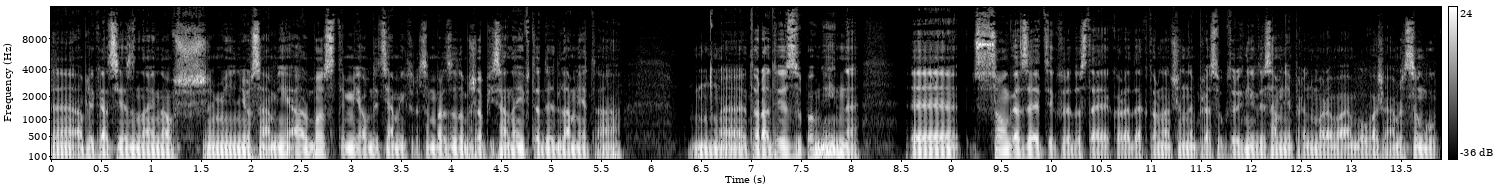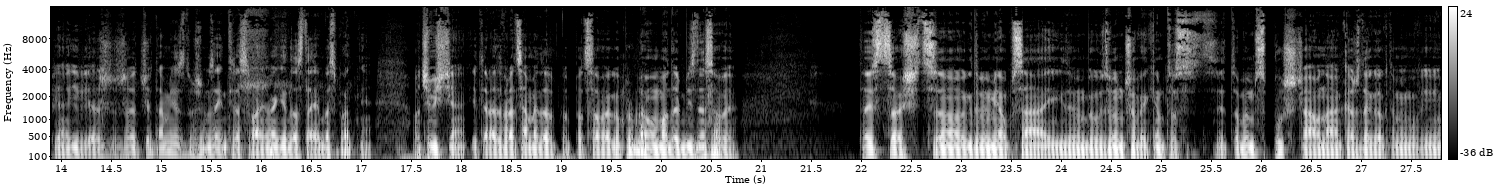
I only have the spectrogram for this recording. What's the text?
e, aplikację z najnowszymi newsami albo z tymi audycjami, które są bardzo dobrze opisane i wtedy dla mnie ta, mm, e, to radio jest zupełnie inne. E, są gazety, które dostaję jako redaktor naczelny presu, których nigdy sam nie prenumerowałem, bo uważałem, że są głupie i wiesz, że czytam je z dużym zainteresowaniem, jak je dostaję bezpłatnie. Oczywiście. I teraz wracamy do podstawowego problemu, model biznesowy. To jest coś, co gdybym miał psa i gdybym był złym człowiekiem, to, to bym spuszczał na każdego, kto mi mówi,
